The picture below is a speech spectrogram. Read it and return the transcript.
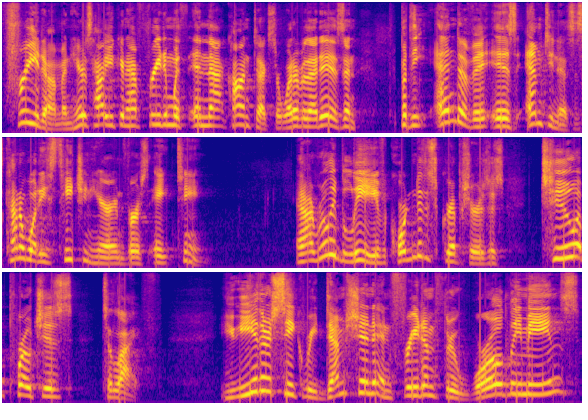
freedom, and here's how you can have freedom within that context, or whatever that is. And but the end of it is emptiness. It's kind of what he's teaching here in verse 18. And I really believe, according to the scriptures, there's two approaches to life. You either seek redemption and freedom through worldly means,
